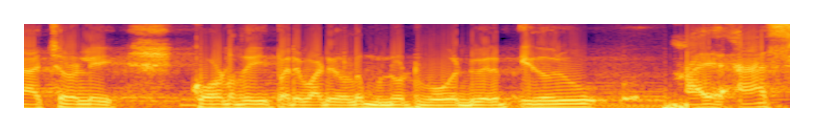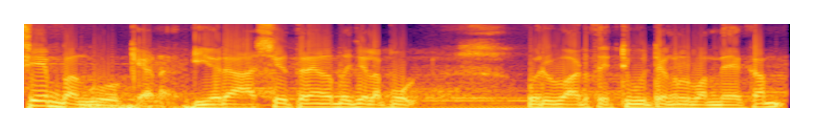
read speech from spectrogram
നാച്ചുറലി കോടതി പരിപാടികളോട് മുന്നോട്ട് പോകേണ്ടി വരും. ഇതൊരു ആശയം പങ്കുവെക്കുകയാണ്. ഈ ഒരു ആശയത്തിനകത്ത് ചിലപ്പോൾ ഒരുപാട് തെറ്റുകുറ്റങ്ങൾ വന്നേക്കാം.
